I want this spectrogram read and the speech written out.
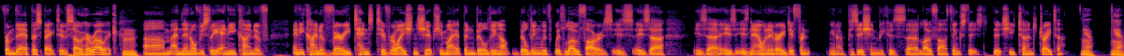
from their perspective so heroic, um, and then obviously any kind of any kind of very tentative relationship she might have been building up building with with Lothar is is is uh, is, uh, is is now in a very different you know position because uh, Lothar thinks that that she turned traitor. Yeah, yeah.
